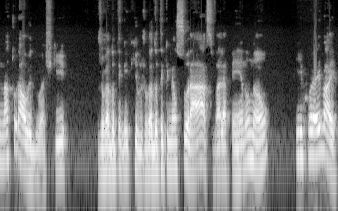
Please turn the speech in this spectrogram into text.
natural, Edu. Acho que o jogador tem que aquilo, o jogador tem que mensurar se vale a pena ou não, e por aí vai.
